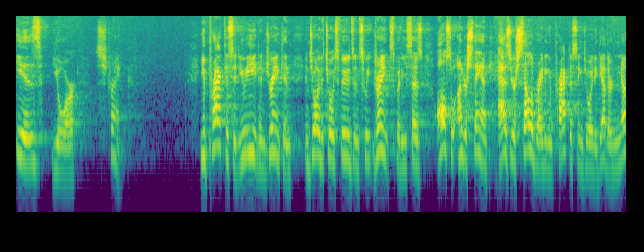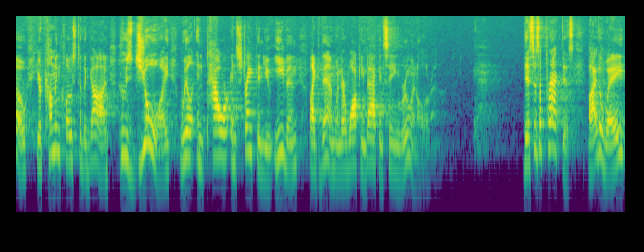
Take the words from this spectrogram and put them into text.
is your strength. You practice it, you eat and drink and enjoy the choice foods and sweet drinks. But he says, also understand as you're celebrating and practicing joy together, know you're coming close to the God whose joy will empower and strengthen you, even like them when they're walking back and seeing ruin all around. This is a practice. By the way,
